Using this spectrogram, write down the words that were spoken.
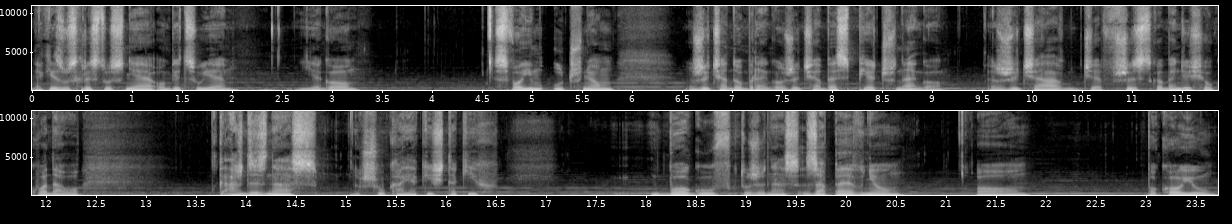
Jak Jezus Chrystus nie obiecuje Jego swoim uczniom życia dobrego, życia bezpiecznego, życia, gdzie wszystko będzie się układało. Każdy z nas szuka jakichś takich bogów, którzy nas zapewnią o pokoju,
